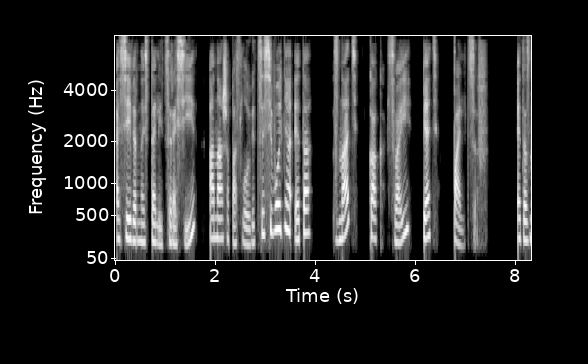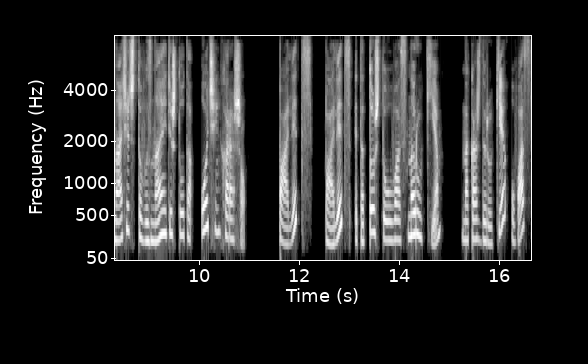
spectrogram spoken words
о северной столице России, а наша пословица сегодня – это «знать, как свои пять пальцев». Это значит, что вы знаете что-то очень хорошо. Палец Палец – это то, что у вас на руке, На каждой руке у вас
